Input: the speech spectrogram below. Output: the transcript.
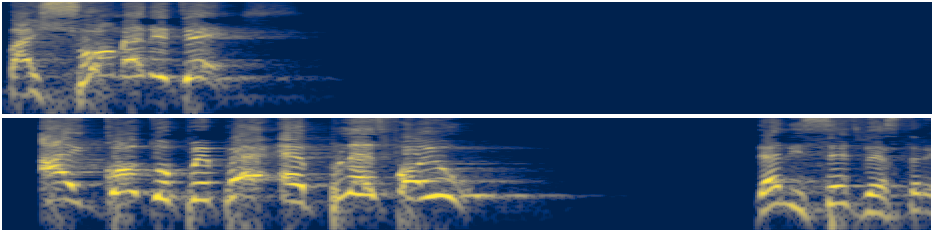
by so many things. I go to prepare a place for you. Then he says, verse 3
